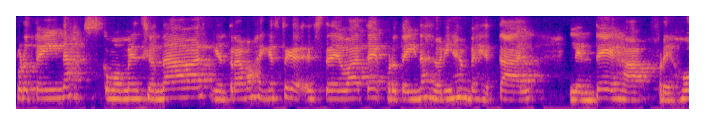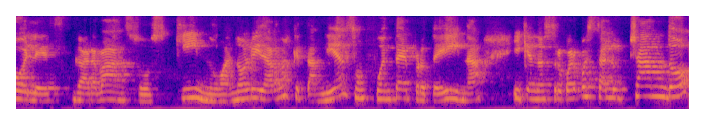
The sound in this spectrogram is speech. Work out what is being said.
proteínas, como mencionabas, y entramos en este, este debate, proteínas de origen vegetal, lenteja, frijoles, garbanzos, quinoa, no olvidarnos que también son fuente de proteína y que nuestro cuerpo está luchando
